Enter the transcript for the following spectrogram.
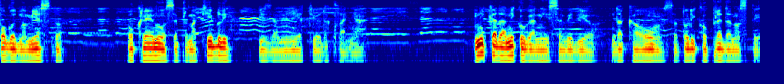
pogodno mjesto, okrenuo se prema kibli i zanijetio da klanja. Nikada nikoga nisam vidio da kao on sa toliko predanosti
